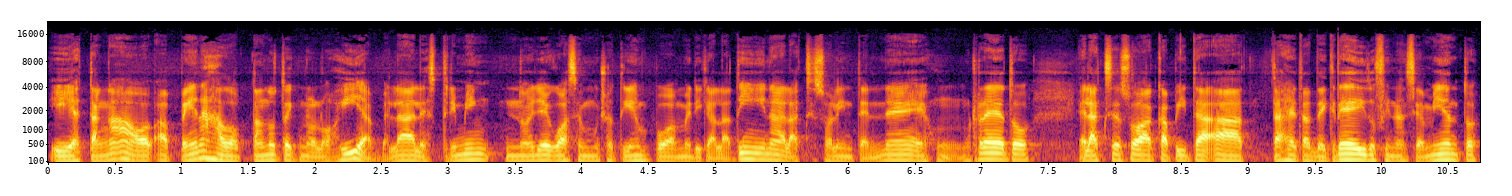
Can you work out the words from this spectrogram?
y están apenas adoptando tecnología, ¿verdad? El streaming no llegó hace mucho tiempo a América Latina, el acceso al Internet es un reto, el acceso a, capita a tarjetas de crédito, financiamiento.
